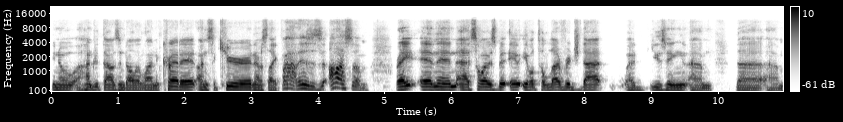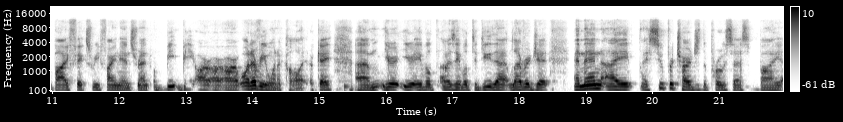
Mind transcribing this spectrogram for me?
you know, a hundred thousand dollar line of credit unsecured. And I was like, wow, this is awesome. Right. And then, uh, so I was able to leverage that uh, using, um, the um, buy, fix, refinance, rent, or B, BRRR, whatever you want to call it. Okay, um, you're you're able. I was able to do that, leverage it, and then I I supercharged the process by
